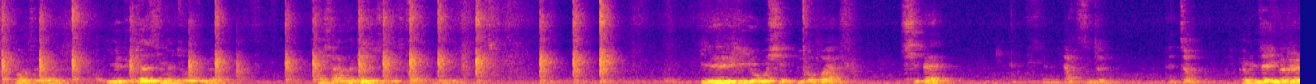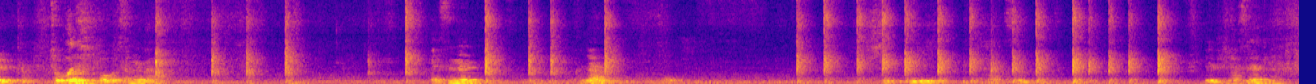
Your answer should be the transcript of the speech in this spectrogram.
첫 번째는 이게 느껴지면 좋은데 사실 안 느껴질 수도 있어 1, 2, 5, 10 이거 뭐야? 10의 약수들 됐죠? 그럼 이제 이거를 조건 지시법으로 쓰는 거야. x는 그냥 12 x 이렇게 그냥 쓰면 돼요.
